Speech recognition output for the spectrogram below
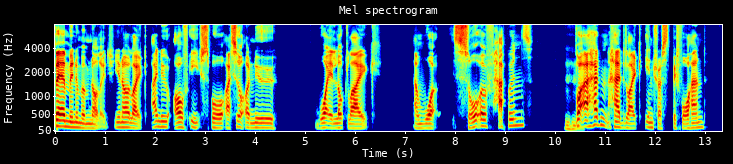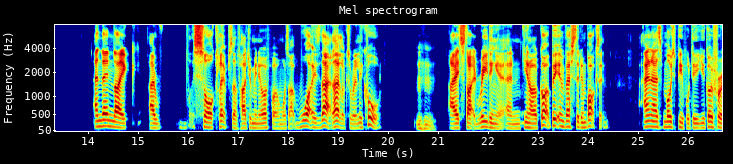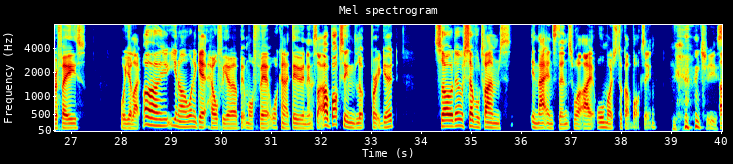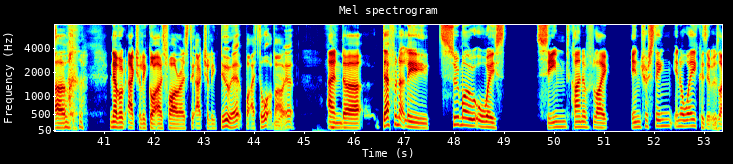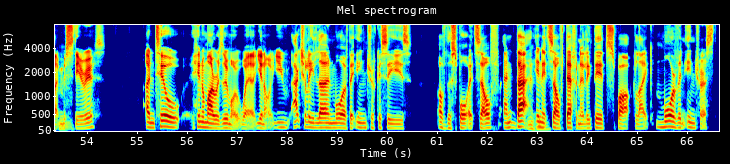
bare minimum knowledge. You know, like I knew of each sport. I sort of knew what it looked like and what sort of happens, Mhm. but I hadn't had like interest beforehand. And then like I saw clips of Hajime no Ippo and was like, "What is that? That looks really cool." Mhm. I started reading it and you know got a bit invested in boxing. And as most people do, you go through a phase where you're like, oh, you know, I want to get healthier, a bit more fit. What can I do? And it's like, oh, boxing looked pretty good. So there were several times in that instance where I almost took up boxing. Jeez. Um, never actually got as far as to actually do it, but I thought about Yeah. it. And uh definitely sumo always seemed kind of like interesting in a way because it was like Mhm. mysterious until Hinomaru Zumo, where you know you actually learn more of the intricacies of the sport itself, and that in Mhm. itself definitely did spark like more of an interest.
